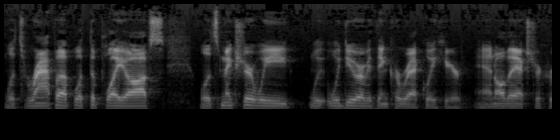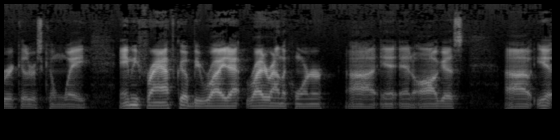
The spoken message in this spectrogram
Let's wrap up with the playoffs. Let's make sure we, we, we do everything correctly here, and all the extracurriculars can wait. Amy Frafka will be right at, right around the corner uh, in, in August. Uh, yeah,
